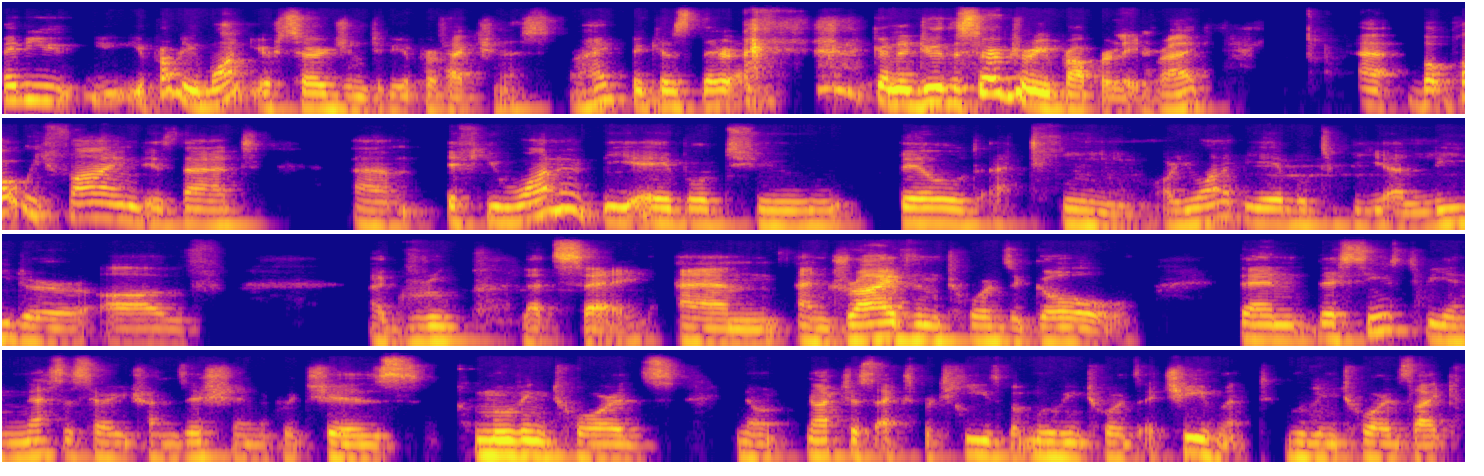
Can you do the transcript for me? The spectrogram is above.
Maybe you, you probably want your surgeon to be a perfectionist, right? Because they're going to do the surgery properly, right? Uh, but what we find is that um, if you want to be able to build a team or you want to be able to be a leader of a group, let's say, um, and drive them towards a goal, then there seems to be a necessary transition, which is moving towards, you know, not just expertise, but moving towards achievement, moving towards like,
